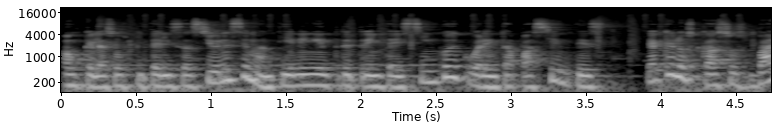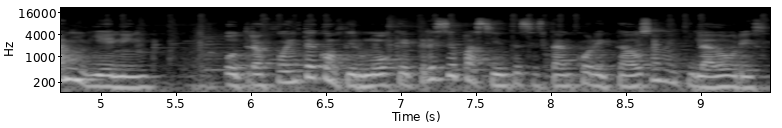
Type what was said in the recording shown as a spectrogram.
aunque las hospitalizaciones se mantienen entre 35 y 40 pacientes, ya que los casos van y vienen. Otra fuente confirmó que 13 pacientes están conectados a ventiladores.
